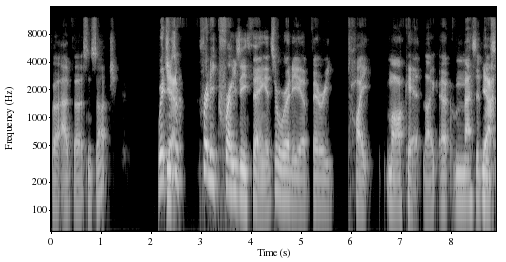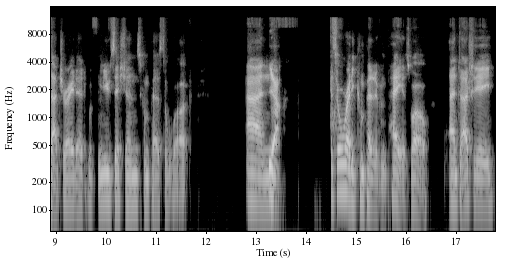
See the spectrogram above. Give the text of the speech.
for adverts and such, which is a pretty crazy thing. It's already a very tight market, like uh, massively Yeah. saturated with musicians compared to work, and yeah, it's already competitive in pay as well. And to actually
